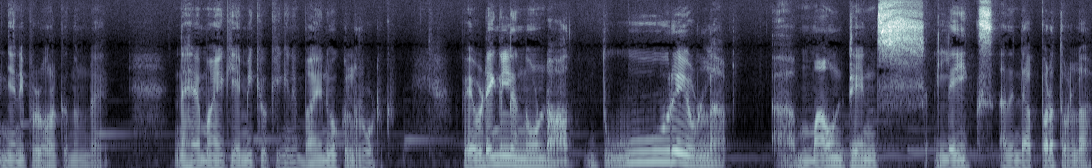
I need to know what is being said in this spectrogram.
ഞാനിപ്പോഴും ഓർക്കുന്നുണ്ട് നെഹമായ്ക്ക് എമിക്കൊക്കെ ഇങ്ങനെ ബൈനോക്കുലർ കൊടുക്കും. അപ്പോൾ എവിടെയെങ്കിലും നിന്നുകൊണ്ട് ആ ദൂരെയുള്ള മൗണ്ടെയിൻസ് ലേക്സ് അതിന്റെ അപ്പുറത്തുള്ള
